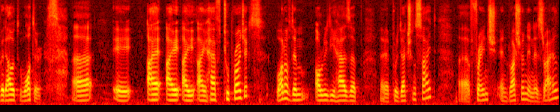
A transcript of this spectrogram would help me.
without water. Uh, eh, I, I, I, have two projects. One of them already has a, a production site, uh, French and Russian in Israel.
